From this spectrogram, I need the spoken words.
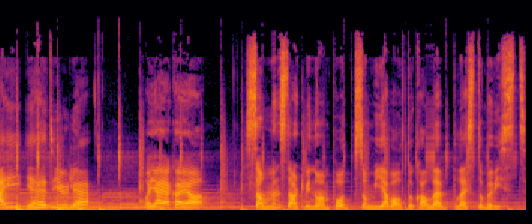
Hei, jeg heter Julie. Og jeg er Kaja. Sammen starter vi nå en pod som vi har valgt å kalle Blest og bevisst.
